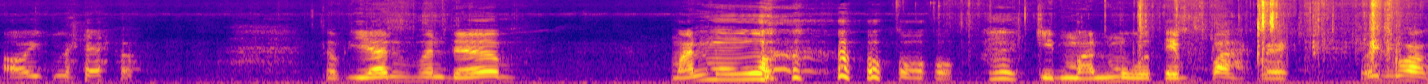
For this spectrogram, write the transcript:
เอีกแล้วตะเพียนเหมือนเดิมมันหมู กินมันหมูเต็มปากเลยเฮ้ยล่วง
